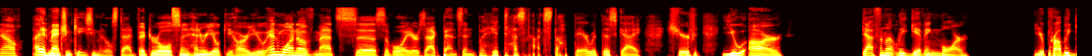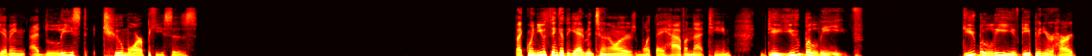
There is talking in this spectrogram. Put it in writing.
Now, I had mentioned Casey Mittelstadt, Victor Olofsson, Henri Jokiharju, and one of Matt's uh, Savoie or Zach Benson, but it does not stop there with this guy. You're, you are definitely giving more. You're probably giving at least two more pieces. Like when you think of the Edmonton Oilers and what they have on that team, do you believe do you believe deep in your heart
